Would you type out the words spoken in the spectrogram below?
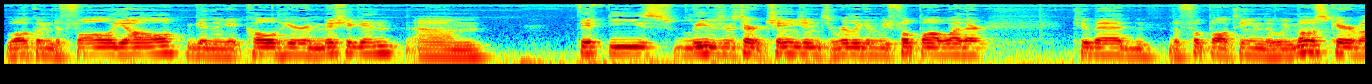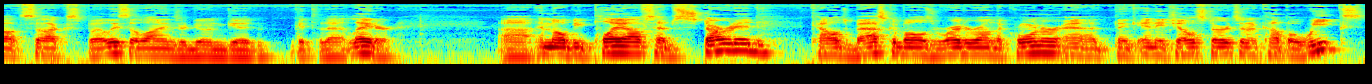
Welcome to fall, y'all. Getting to get cold here in Michigan. Um, 50s, leaves are gonna start changing. It's really gonna be football weather. Too bad the football team that we most care about sucks, but at least the Lions are doing good. Get to that later. Uh, MLB playoffs have started. College basketball is right around the corner. I think NHL starts in a couple weeks.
